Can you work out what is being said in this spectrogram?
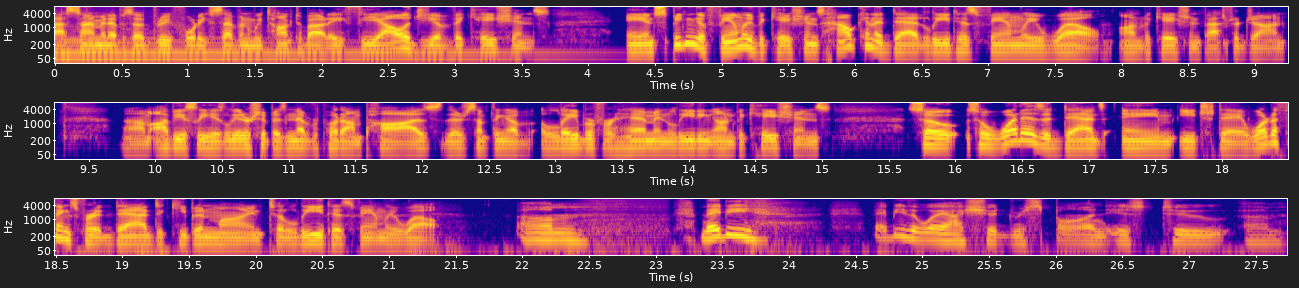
Last time in episode 347, we talked about a theology of vacations. And speaking of family vacations, how can a dad lead his family well on vacation, Pastor John? Um, obviously, his leadership is never put on pause. There's something of labor for him in leading on vacations. So, so what is a dad's aim each day? What are things for a dad to keep in mind to lead his family well? Um, maybe, maybe the way I should respond is to um,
